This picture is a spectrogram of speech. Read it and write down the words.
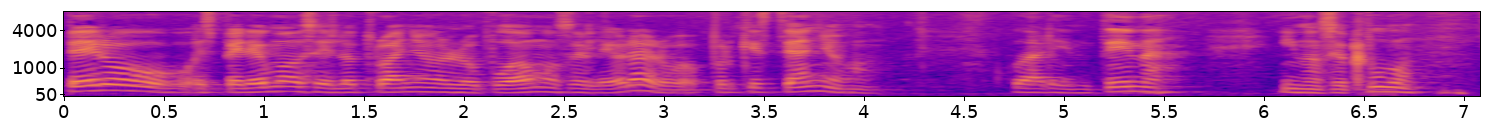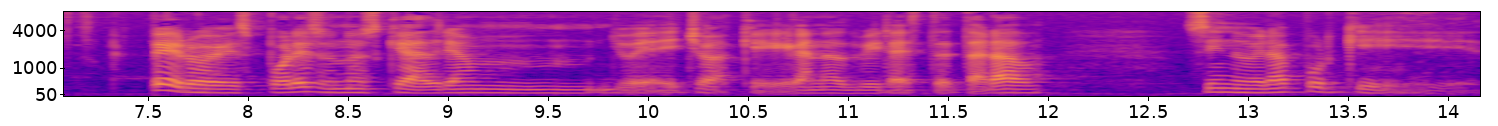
pero esperemos el otro año lo podamos celebrar. Porque este año, cuarentena, y no se pudo. Pero es por eso, no es que Adrián yo haya dicho a ah, qué ganas de ir a este tarado, sino era porque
